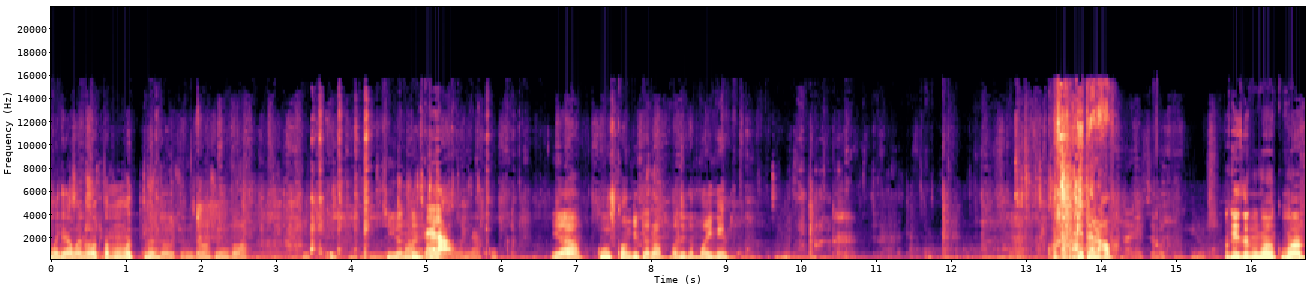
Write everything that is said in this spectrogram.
ma ei tea veel, oota, ma mõtlen. suva, suva. siin on nägu. jaa, kuusk ongi terav, ma lihtsalt mainin. kuusk ongi on ilus. ma kindlan kogu aeg, kogu aeg,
